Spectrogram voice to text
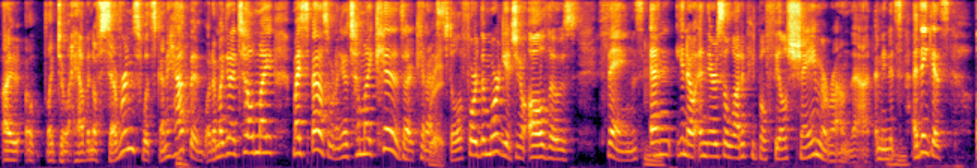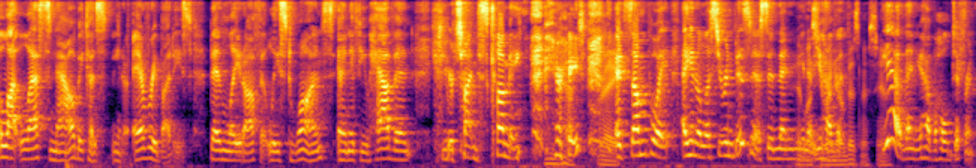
I uh, like, do I have enough severance? What's going to happen? What am I going to tell my, my spouse? What am I going to tell my kids? I, can I still afford the mortgage? You know, all those things. And, you know, and there's a lot of people feel shame around that. I mean, it's, I think it's a lot less now because, you know, everybody's been laid off at least once. And if you haven't, your time is coming, right? right. At some point, you know, unless you're in business and then, you know, you have a business yeah. yeah, then you have a whole different,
